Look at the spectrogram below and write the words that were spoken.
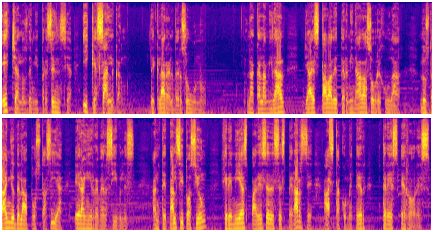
Échalos de mi presencia y que salgan, declara el verso 1. La calamidad ya estaba determinada sobre Judá. Los daños de la apostasía eran irreversibles. Ante tal situación, Jeremías parece desesperarse hasta cometer tres errores.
